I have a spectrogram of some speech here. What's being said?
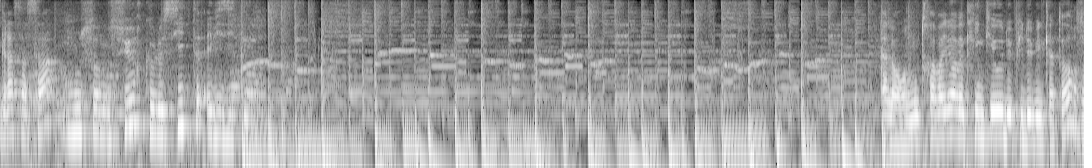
Grâce à ça, nous sommes sûrs que le site est visité. Alors, nous travaillons avec Linkeo depuis 2014.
